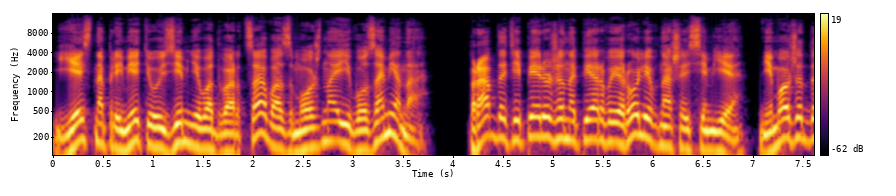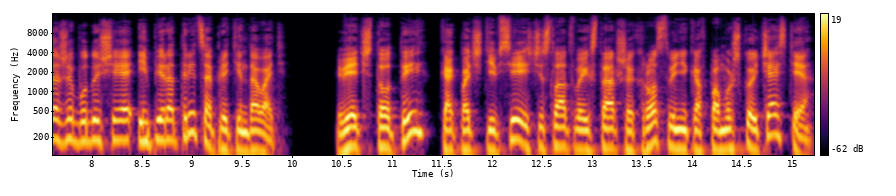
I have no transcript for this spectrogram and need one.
есть на примете у Зимнего дворца возможная его замена. Правда, теперь уже на первые роли в нашей семье не может даже будущая императрица претендовать. Ведь что ты, как почти все из числа твоих старших родственников по мужской части,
